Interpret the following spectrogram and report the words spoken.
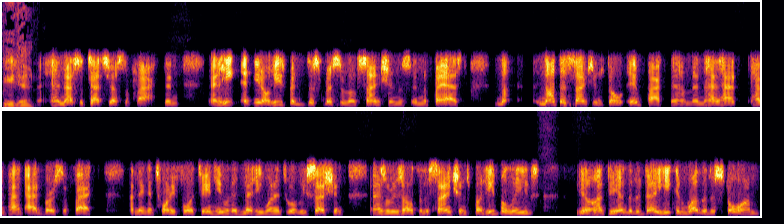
He did, and that's that's just a fact. And and he, and, you know, he's been dismissive of sanctions in the past. Not, not that sanctions don't impact them and had, had have had adverse effect. I think in 2014 he would admit he went into a recession as a result of the sanctions, but he believes, you know, at the end of the day he can weather the storm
